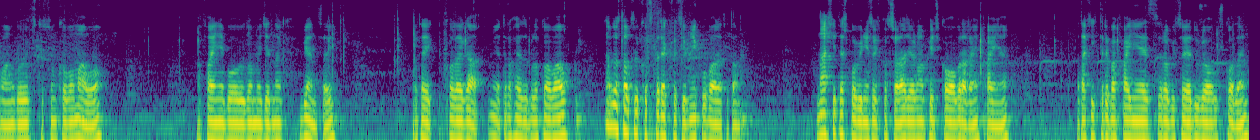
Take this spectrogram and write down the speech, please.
Mam go już stosunkowo mało. A fajnie byłoby go mieć jednak więcej. Tutaj kolega mnie trochę zblokował. Tam został tylko czterech przeciwników, ale to tam. Nasi też powinni coś postrzelać, ja już mam 5 koło obrażeń, fajnie. Na takich trybach fajnie jest robić sobie dużo uszkodzeń.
